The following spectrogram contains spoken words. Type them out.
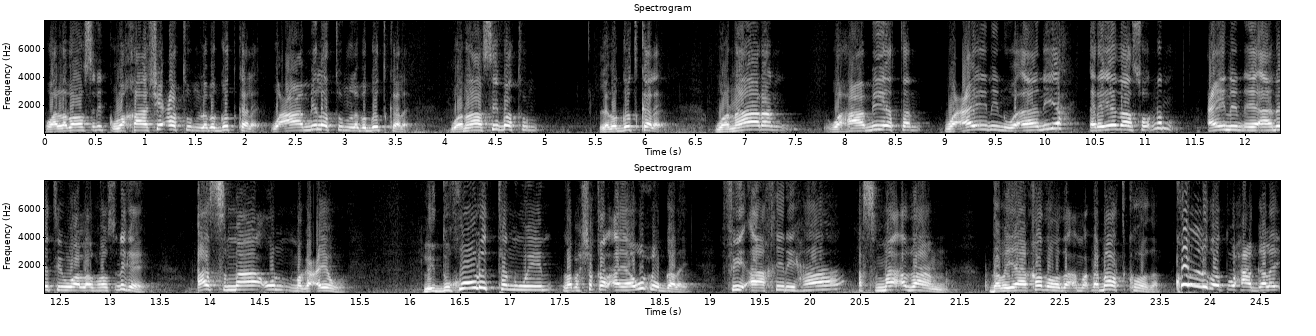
waa laba hoos dhig wa khaashicatun laba god kale wa caamilatun laba god kale wa naasibatun laba god kale wa naaran wa haamiyatan wa caynin wa aaniya erayadaasoo dhan caynin ee aanatin waa laba hoos dhige asmaaun magacyo lidukhuuli tanwiin laba shaqal ayaa wuxuu galay. Fii aakhirihaa asma'dan dabayaaqadooda ama dhammaadkooda kulligood waxaa galay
